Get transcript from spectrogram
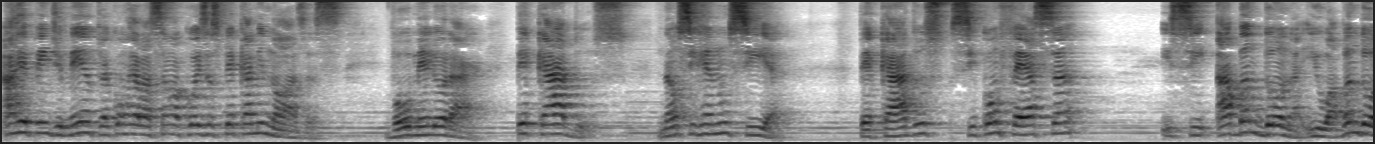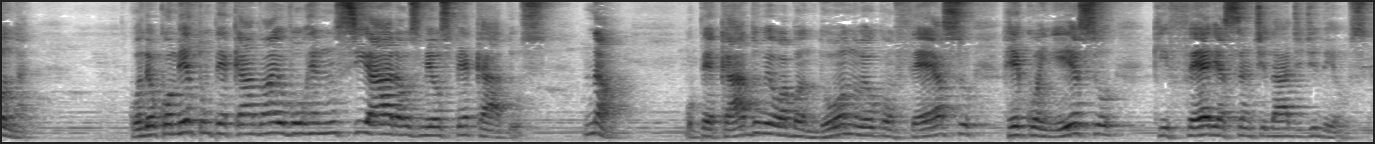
Arrependimento é com relação a coisas pecaminosas. Vou melhorar. Pecados não se renuncia. Pecados se confessa e se abandona e o abandona. Quando eu cometo um pecado, ah, eu vou renunciar aos meus pecados. Não. O pecado eu abandono, eu confesso, reconheço que fere a santidade de Deus.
